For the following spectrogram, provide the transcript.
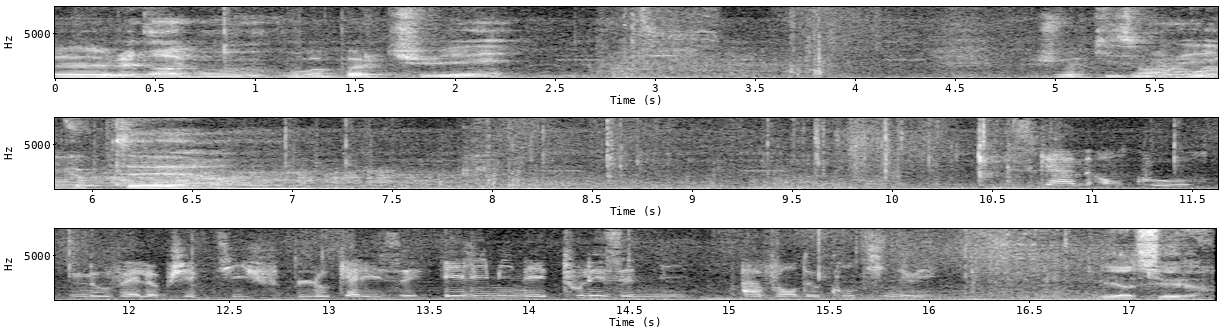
Euh, le dragon, on va pas le tuer. Je vois qu'ils ont un hélicoptère. Scan en cours. Nouvel objectif, localiser. Éliminer tous les ennemis avant de continuer. Bien sûr.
